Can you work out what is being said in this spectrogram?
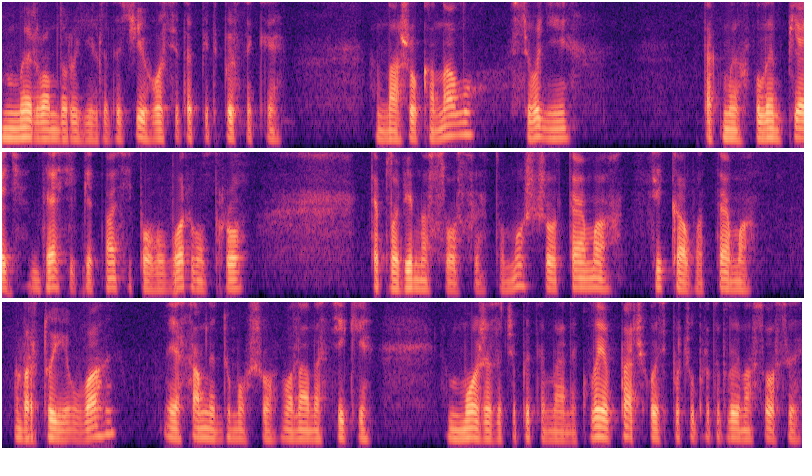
Мир вам, дорогі глядачі, гості та підписники нашого каналу. Сьогодні так ми хвилин 5, 10, 15 поговоримо про теплові насоси, тому що тема цікава, тема вартує уваги. Я сам не думав, що вона настільки може зачепити мене. Коли я вперше колись почув про теплові насоси,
